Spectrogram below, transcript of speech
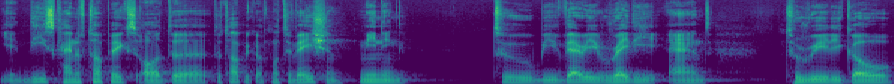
these kind of topics or the, the topic of motivation, meaning to be very ready and to really go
